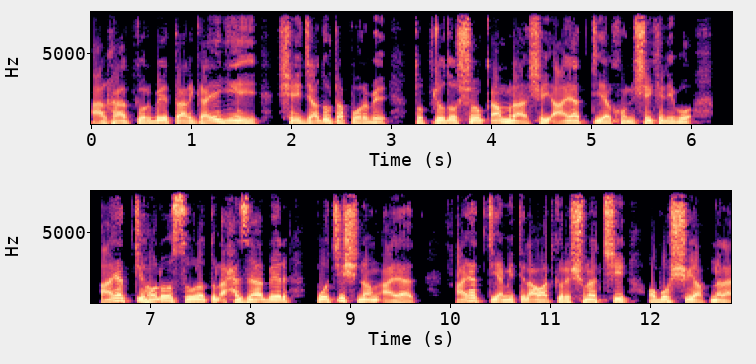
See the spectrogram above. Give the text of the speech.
আঘাত করবে, তার গায়ে গিয়েই সেই জাদুটা পড়বে। তো প্রিয় দর্শক, আমরা সেই আয়াতটি এখন শিখে নিব। আয়াতটি হলো সৌরাতুল আহজাবের পঁচিশ নং আয়াত। আয়াতটি আমি তেলাওয়াত করে শোনাচ্ছি অবশ্যই আপনারা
